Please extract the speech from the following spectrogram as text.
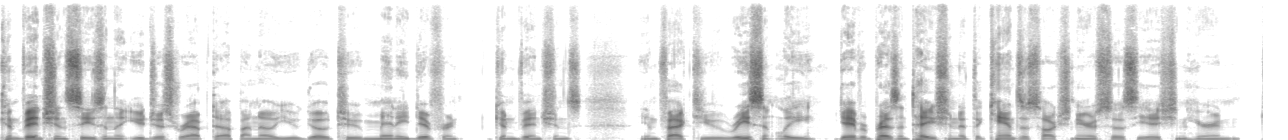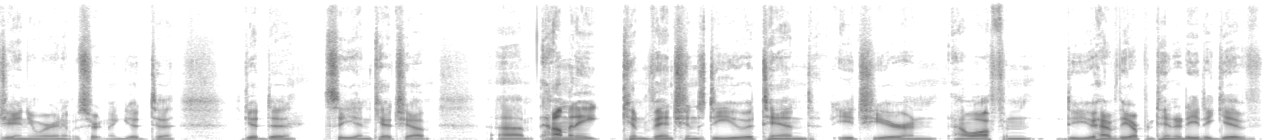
convention season that you just wrapped up. I know you go to many different conventions. In fact, you recently gave a presentation at the Kansas Auctioneer Association here in January, and it was certainly good to good to see and catch up. Um, how many conventions do you attend each year, and how often do you have the opportunity to give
